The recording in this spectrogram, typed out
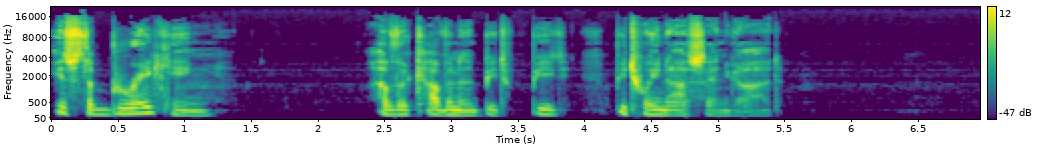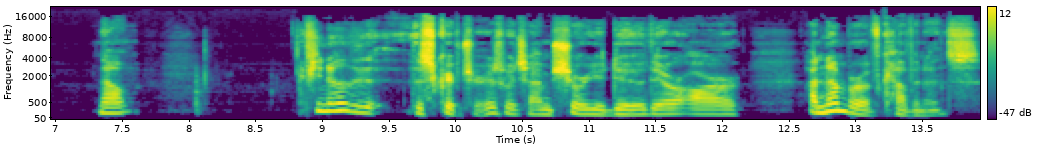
it's the breaking of the covenant be, be, between us and God. Now, if you know the, the scriptures, which I'm sure you do, there are a number of covenants.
